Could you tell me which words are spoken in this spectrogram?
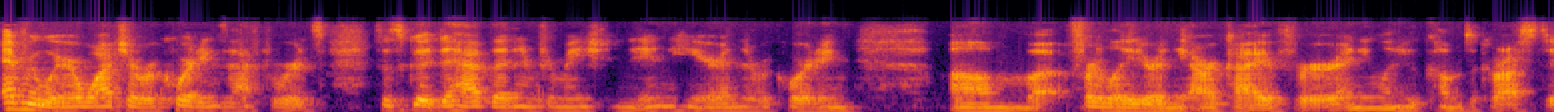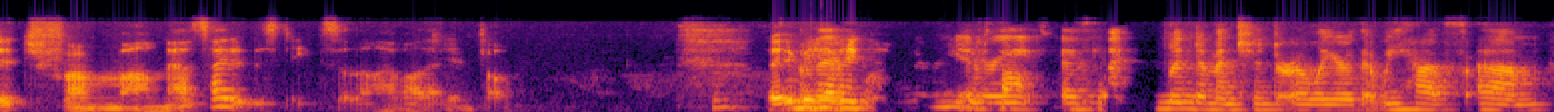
everywhere watch our recordings afterwards. So it's good to have that information in here in the recording um, for later in the archive for anyone who comes across it from um, outside of the state. So they'll have all that info. Anybody have any- reiterate, as Linda mentioned earlier, that we have um,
